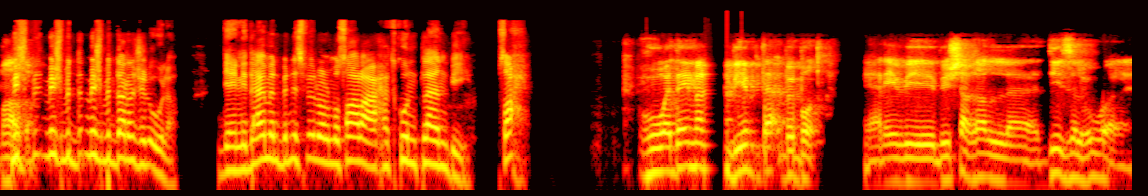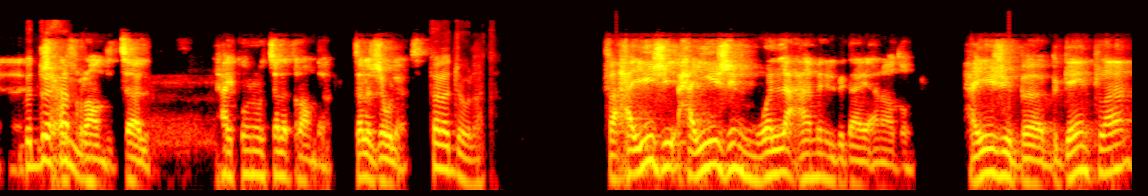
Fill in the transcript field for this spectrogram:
ما مش ب... مش بد... مش بالدرجة الأولى. يعني دائما بالنسبة له المصارعة حتكون plan B صح؟ هو دائما بيبدأ ببطء. يعني بي... بيشغل ديزل هو بده يحمل في ال round الثالث حيكونوا ثلاث راوندات ثلاث جولات. ثلاث جولات. فحيجي حيجي مولعها من البداية أنا أظن. حيجي ب game plan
